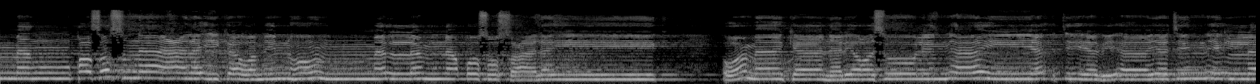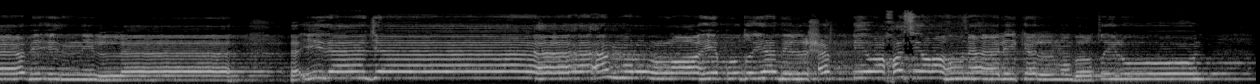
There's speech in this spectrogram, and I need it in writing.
من قصصنا عليك ومنهم من لم نقصص عليك وما كان لرسول أن يأتي بآية إلا بإذن الله فإذا جاء أمر الله قضي بالحق وخسر هنالك المبطلون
